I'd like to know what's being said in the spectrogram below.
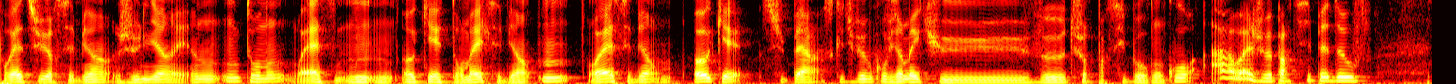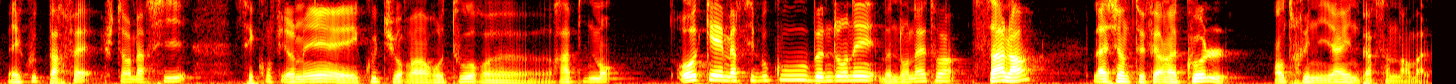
pour être sûr, c'est bien Julien et hum, hum, ton nom Ouais, c'est hum, ok. Ton mail, c'est bien Ouais, c'est bien. Ok, super. Est-ce que tu peux me confirmer que tu veux toujours participer au concours? Ah ouais, je veux participer de ouf. Bah écoute, parfait. Je te remercie. C'est confirmé. Et écoute, tu auras un retour euh, rapidement. Ok, merci beaucoup. Bonne journée. Bonne journée à toi. Ça là, là, je viens de te faire un call entre une IA et une personne normale.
